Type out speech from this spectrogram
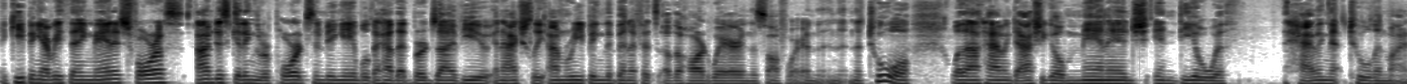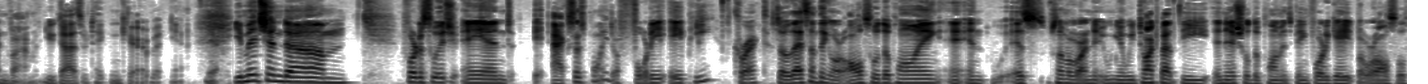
and keeping everything managed for us. I'm just getting the reports and being able to have that bird's eye view, and actually I'm reaping the benefits of the hardware and the software and the, and the, and the tool without having to actually go manage and deal with having that tool in my environment. You guys are taking care of it. Yeah. Yeah. You mentioned um, FortiSwitch and Access Point or FortiAP. Correct. So that's something we're also deploying. And, and as some of our, you know, we talked about the initial deployments being FortiGate, but we're also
